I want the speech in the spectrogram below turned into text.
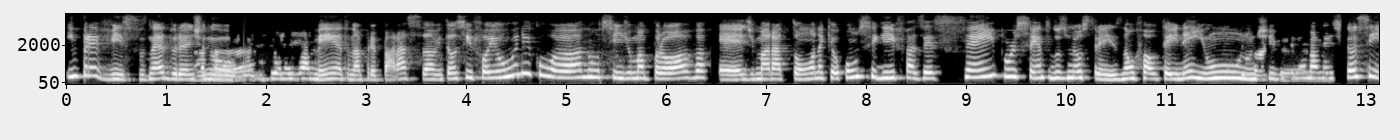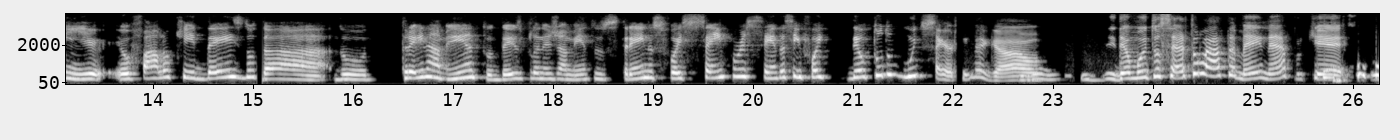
imprevistos, né? Durante uhum. no, no, planejamento, na preparação. Então, assim, foi o único ano, assim, de uma prova é, de maratona que eu consegui fazer 100% dos meus treinos. Não faltei nenhum, não tive normalmente. Então, assim, eu, eu falo que desde o da, do treinamento, desde o planejamento dos treinos, foi 100%, assim, foi, deu tudo muito certo. Que legal. E deu muito certo lá também, né? Porque o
